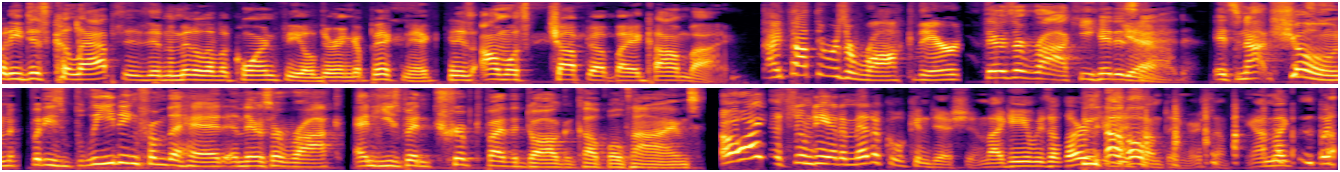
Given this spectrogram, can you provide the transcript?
but he just collapses in the middle of a cornfield during a picnic and is almost chopped up by a combine. I thought there was a rock there. There's a rock. He hit his Yeah. head. It's not shown, but he's bleeding from the head and there's a rock and he's been tripped by the dog a couple times. Oh, I assumed he had a medical condition, like he was allergic to something or something. I'm like, would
